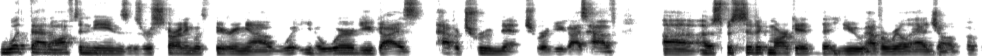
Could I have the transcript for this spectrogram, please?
what that often means is we're starting with figuring out what you know where do you guys have a true niche where do you guys have uh, a specific market that you have a real edge of, over.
